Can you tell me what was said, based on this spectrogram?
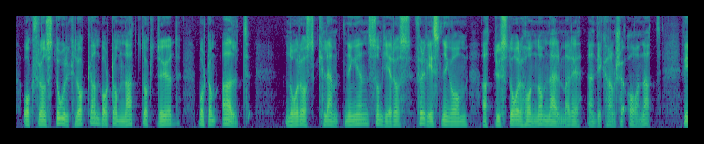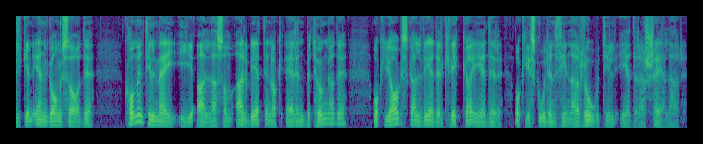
Och från storklockan bortom natt och död, bortom allt, når oss klämtningen som ger oss förvissning om att du står honom närmare än vi kanske anat, vilken en gång sade Kommen till mig i alla som arbeten och ären betungade och jag skall vederkvicka eder och i skolen finna ro till edra själar.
